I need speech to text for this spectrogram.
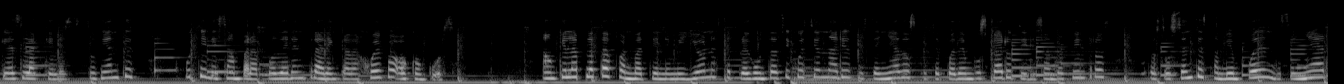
que es la que los estudiantes utilizan para poder entrar en cada juego o concurso. Aunque la plataforma tiene millones de preguntas y cuestionarios diseñados que se pueden buscar utilizando filtros, los docentes también pueden diseñar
